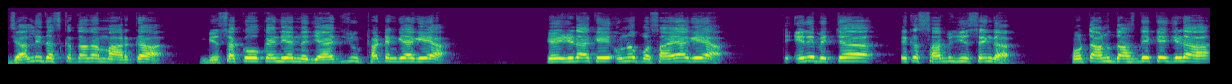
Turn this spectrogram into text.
ਜਾਲੀ ਦਸਕਤਾਂ ਦਾ ਮਾਰਕ ਆ, ਬੇਸ਼ੱਕ ਉਹ ਕਹਿੰਦੇ ਆ ਨਜਾਇਜ਼ ਝੂਠਾ ਟੰਗਿਆ ਗਿਆ ਕਿ ਜਿਹੜਾ ਕਿ ਉਹਨੂੰ ਫਸਾਇਆ ਗਿਆ ਤੇ ਇਹਦੇ ਵਿੱਚ ਇੱਕ ਸਰਬਜੀਤ ਸਿੰਘ ਹੁਣ ਤੁਹਾਨੂੰ ਦੱਸ ਦੇ ਕਿ ਜਿਹੜਾ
